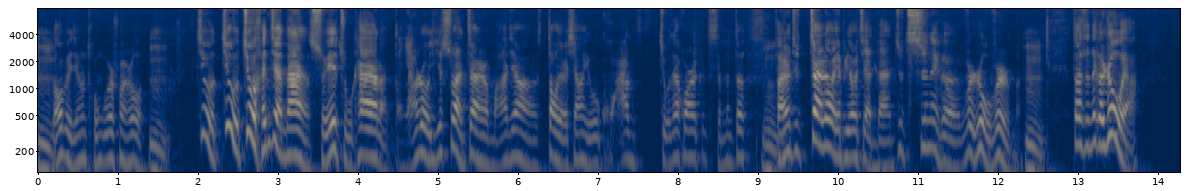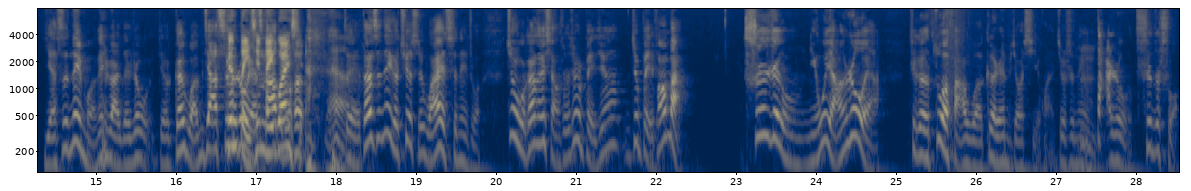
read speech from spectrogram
嗯老北京铜锅涮肉，嗯就就就很简单，水煮开了，等羊肉一涮，蘸上麻酱，倒点香油，咵，韭菜花什么都，嗯反正就蘸料也比较简单，就吃那个味儿肉味儿嘛。嗯，但是那个肉呀，也是内蒙那边的肉，就跟我们家吃的跟北肉也差不京没关系多。对，但是那个确实我爱吃那种，就是我刚才想说，就是北京就北方吧，吃这种牛羊肉呀，这个做法我个人比较喜欢，就是那种嗯大肉吃的爽。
